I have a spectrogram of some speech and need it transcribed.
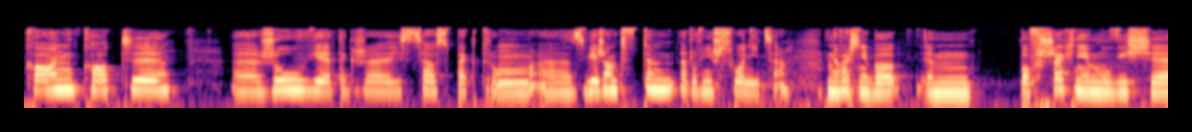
koń, koty, żółwie, także jest całe spektrum e, zwierząt, w tym również słonica. No właśnie, bo powszechnie mówi się,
